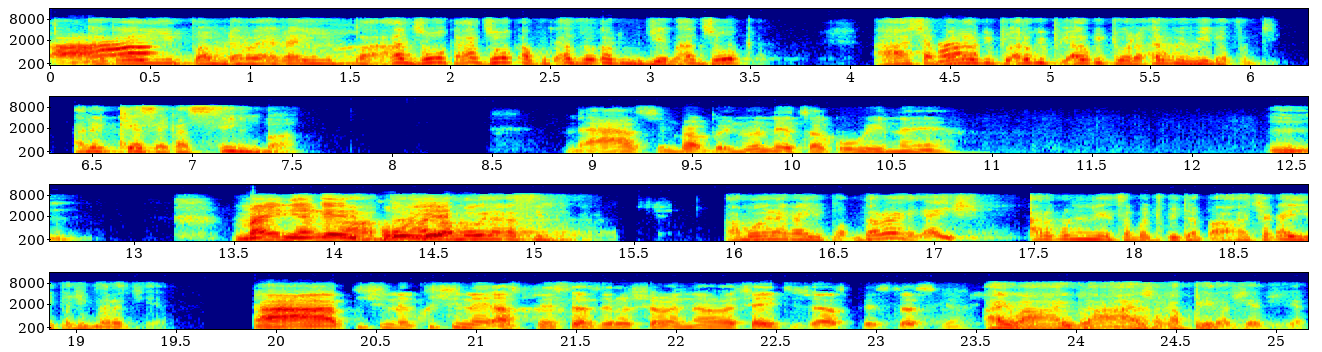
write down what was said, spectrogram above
Akaipa mudhara yakaipa. Adzoka adzoka kuti adzoka kuti mujema adzoka. Ha ari kuitora ari ari kuitora ari kuihwina futi. Ane kesi yakasimba. Nah zimbabwe inonetsa kuwina eh. Mm. maini yanga iri Ah, boy mudhara amawere akasimba. Amawere akaipa. Mudhara aish ari kunetsa patwitter pa chakaipa chimudhara chiya. Ah kuchine kuchine asbestos ero shava navo vachaiti zveasbestos ya aiwa aiwa ah, zvakapera zviya zviya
